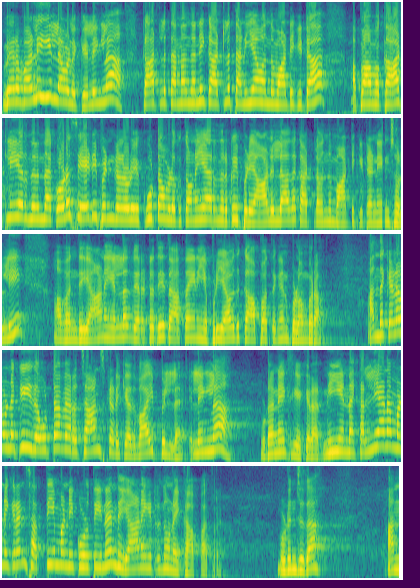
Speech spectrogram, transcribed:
வேற வழி இல்லை அவளுக்கு இல்லைங்களா? காட்டில் தன்னந்தனி காட்டில் தனியாக வந்து மாட்டிக்கிட்டா. அப்போ அவள் காட்டிலேயே இருந்திருந்தா கூட சேடி பெண்களுடைய கூட்டம் அவளுக்கு துணையாக இருந்திருக்கும். இப்படி ஆள் இல்லாத காட்டில் வந்து மாட்டிக்கிட்டேனேன்னு சொல்லி அவள் அந்த யானையெல்லாம் விரட்டதே தாத்தா என்னை எப்படியாவது காப்பாற்றுங்கன்னு புலம்புறான் அந்த கிழவனுக்கு இதை விட்டா வேற சான்ஸ் கிடைக்காது வாய்ப்பு இல்லை இல்லைங்களா? உடனே கேட்குறாரு நீ என்னை கல்யாணம் பண்ணிக்கிறேன்னு சத்தியம் பண்ணி கொடுத்தீங்கன்னா இந்த யானைகிட்டேருந்து உன்னை காப்பாற்றுறேன் முடிஞ்சுதா? அந்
